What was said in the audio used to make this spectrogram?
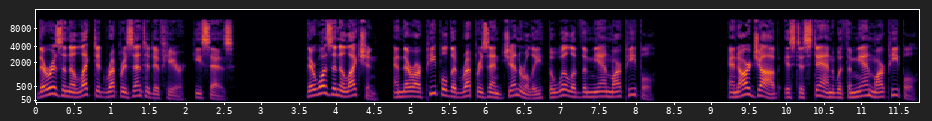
There is an elected representative here, he says. There was an election, and there are people that represent generally the will of the Myanmar people. And our job is to stand with the Myanmar people.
